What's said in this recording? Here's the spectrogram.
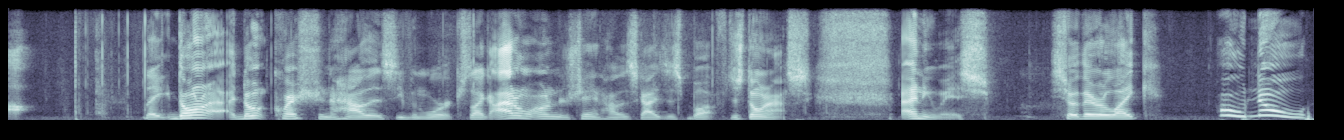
Ah. Like don't don't question how this even works. Like I don't understand how this guy's this buff. Just don't ask. Anyways, so they're like, oh no.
